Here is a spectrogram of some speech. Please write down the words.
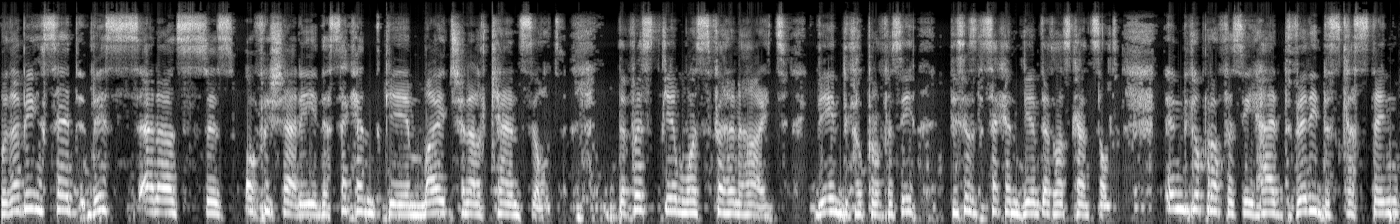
With that being said, this announces officially the second game my channel cancelled. The first game was Fahrenheit, the Indigo Prophecy. This is the second game that was cancelled. Indigo Prophecy had very disgusting,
